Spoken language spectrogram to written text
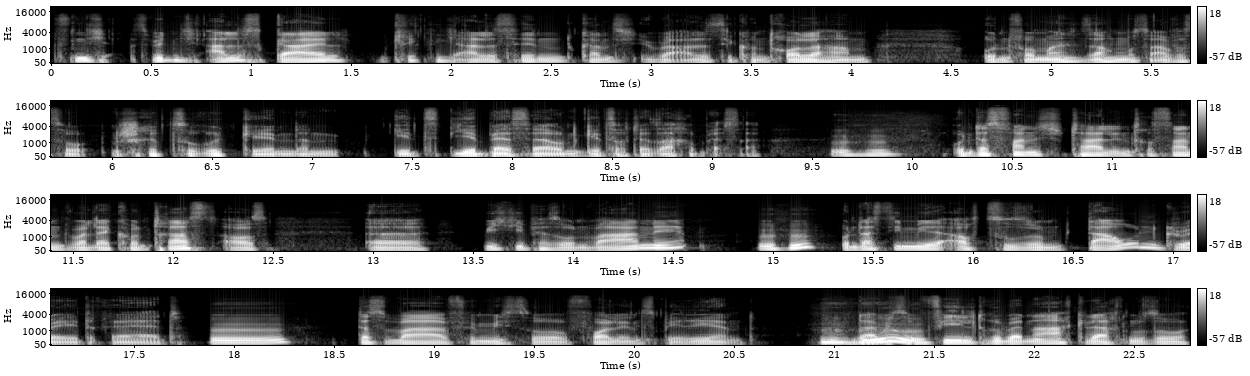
es, nicht, es wird nicht alles geil, du kriegst nicht alles hin, du kannst nicht über alles die Kontrolle haben. Und von manchen Sachen musst du einfach so einen Schritt zurückgehen, dann geht es dir besser und geht es auch der Sache besser. Mhm. Und das fand ich total interessant, weil der Kontrast aus, äh, wie ich die Person wahrnehme Mhm. und dass die mir auch zu so einem Downgrade rät, Mhm. das war für mich so voll inspirierend. Und da habe ich so viel drüber nachgedacht und so,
